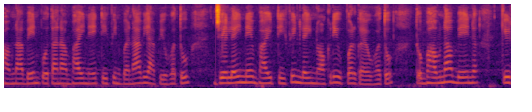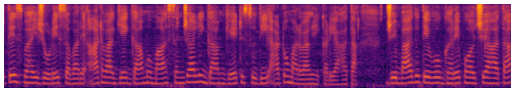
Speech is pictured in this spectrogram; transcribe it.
ભાવનાબેન પોતાના ભાઈને ટિફિન બનાવી આપ્યું હતું, જે લઈને ભાઈ ટિફિન લઈ નોકરી ઉપર ગયો હતો. તો ભાવનાબેન કીર્તેશભાઈ જોડે સવારે આઠ વાગ્યે ગામમાં સંજાલી ગામ ગેટ સુધી આંટો મારવા નીકળ્યા હતા, જે બાદ તેઓ ઘરે પહોંચ્યા હતા,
